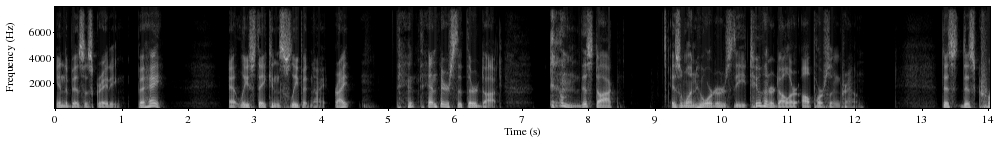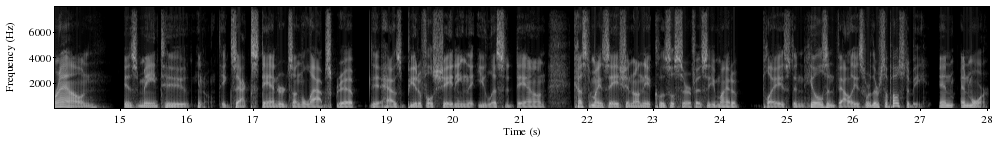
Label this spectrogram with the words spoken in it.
in the business grading. But hey, at least they can sleep at night, right? then there's the third doc. this doc is the one who orders the $200 all porcelain crown. This this crown is made to, you know, the exact standards on the lab script. It has beautiful shading that you listed down, customization on the occlusal surface that you might have placed, and hills and valleys where they're supposed to be, and and more.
